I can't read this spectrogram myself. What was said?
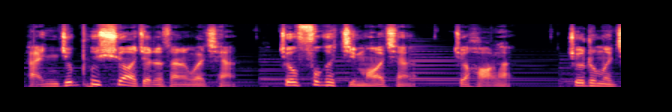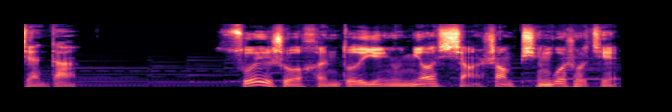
哎，你就不需要交这三十块钱，就付个几毛钱就好了，就这么简单。所以说很多的应用，你要想上苹果手机，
